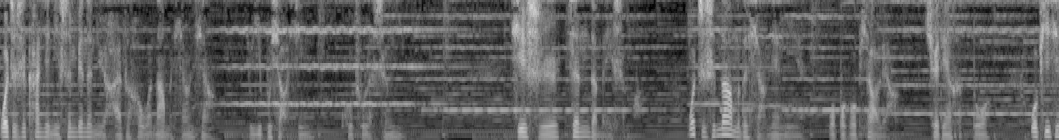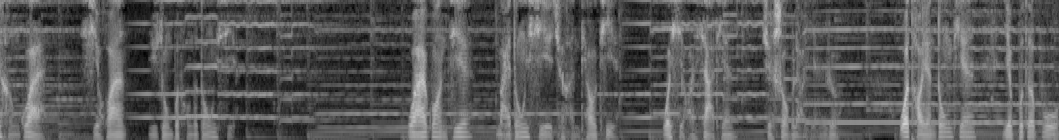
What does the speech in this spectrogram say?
我只是看见你身边的女孩子和我那么相像，就一不小心哭出了声音。其实真的没什么，我只是那么的想念你。我不够漂亮，缺点很多，我脾气很怪，喜欢与众不同的东西。我爱逛街，买东西却很挑剔。我喜欢夏天，却受不了炎热。我讨厌冬天。也不得不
